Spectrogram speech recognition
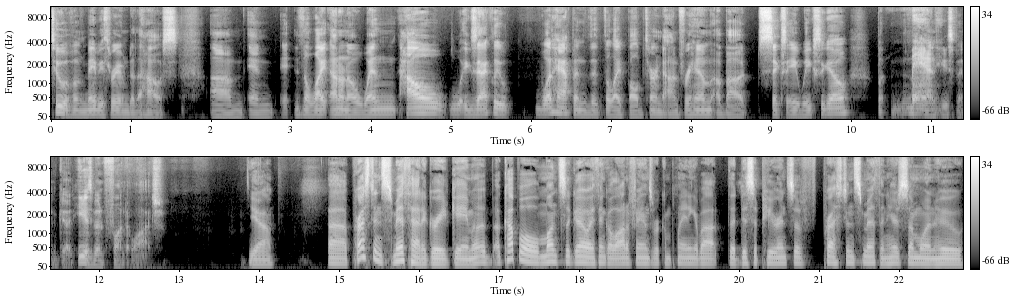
two of them, maybe three of them to the house. Um, and it, the light, I don't know when, how exactly what happened that the light bulb turned on for him about six, eight weeks ago. But man, he's been good. He has been fun to watch. Yeah. Uh, Preston Smith had a great game. A, a couple months ago, I think a lot of fans were complaining about the disappearance of Preston Smith. And here's someone who,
